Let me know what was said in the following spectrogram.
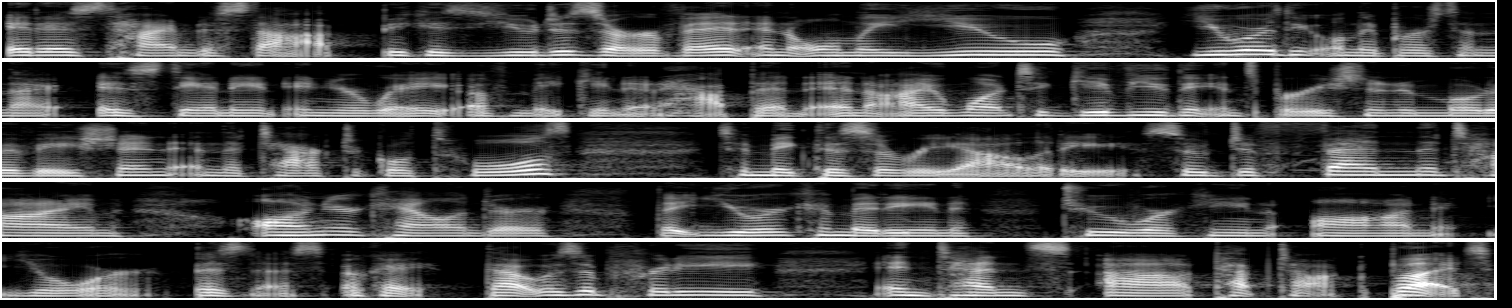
it is time to stop because you deserve it and only you you are the only person that is standing in your way of making it happen and I want to give you the inspiration and motivation and the tactical tools to make this a reality. So defend the time on your calendar that you are committing to working on your business. Okay, that was a pretty intense uh, pep talk, but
